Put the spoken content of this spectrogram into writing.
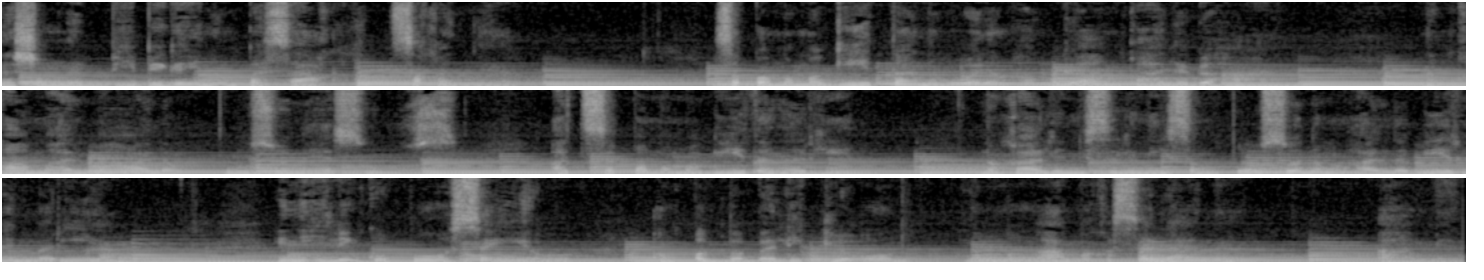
na siyang nagbibigay ng pasakit sa Kanya. Sa pamamagitan ng walang hanggang kahalagahan ng kamahal-mahalang puso ni Jesus at sa pamamagitan na rin ng kalinis-linisang puso ng mahal na Birhen Maria, hinihiling ko po sa iyo ang pagbabalik loob ng mga makasalanan. Amen.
